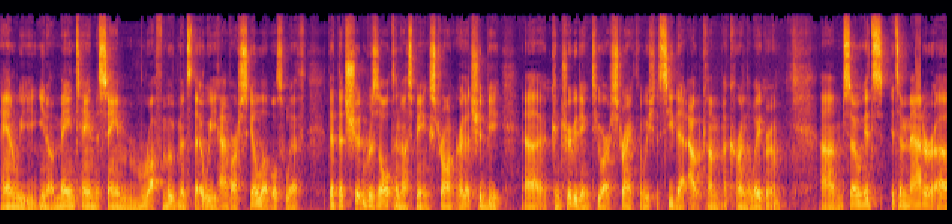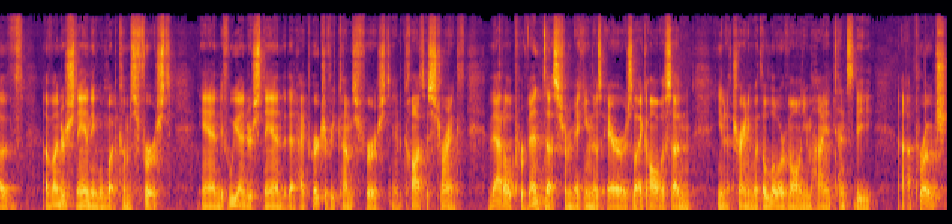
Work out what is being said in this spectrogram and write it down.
and we you know maintain the same rough movements that we have our skill levels with, that that should result in us being stronger. That should be uh, contributing to our strength, and we should see that outcome occur in the weight room. Um, so it's it's a matter of of understanding what comes first. And if we understand that hypertrophy comes first and causes strength, that'll prevent us from making those errors like all of a sudden, you know, training with a lower volume, high intensity uh, approach,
